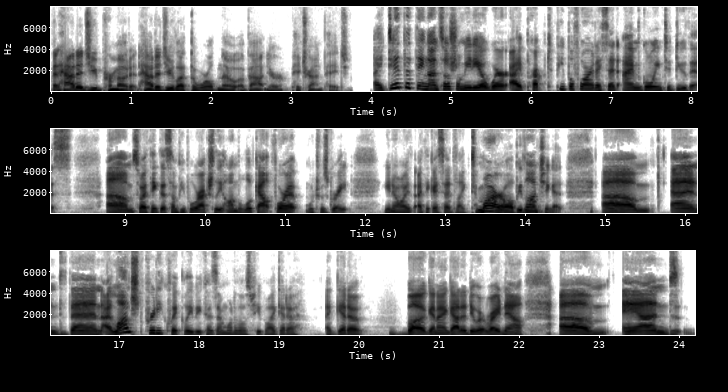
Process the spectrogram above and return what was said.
But how did you promote it? How did you let the world know about your Patreon page? I did the thing on social media where I prepped people for it. I said, I'm going to do this. Um, so I think that some people were actually on the lookout for it, which was great. You know, I, I think I said, like, tomorrow I'll be launching it. Um, and then I launched pretty quickly because I'm one of those people I get a, I get a bug and I got to do it right now. Um, and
